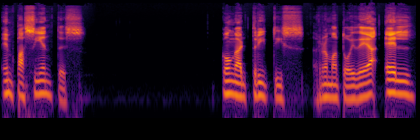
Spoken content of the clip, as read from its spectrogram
en pacientes con artritis reumatoidea, el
